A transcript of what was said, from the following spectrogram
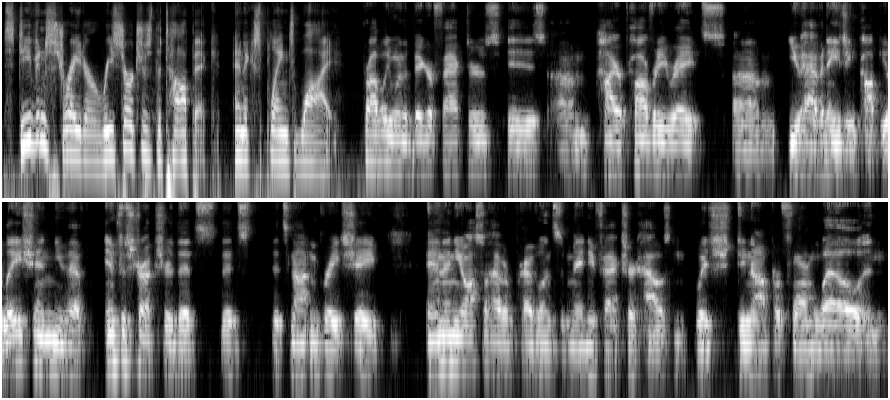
Stephen Strader researches the topic and explains why. Probably one of the bigger factors is um, higher poverty rates. Um, you have an aging population. You have infrastructure that's that's that's not in great shape. And then you also have a prevalence of manufactured housing, which do not perform well in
